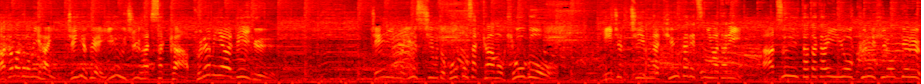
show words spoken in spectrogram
高円宮杯 JFAU18 サッカープレミアリーグ。J リーグのユースチームと高校サッカーの強豪20チームが9ヶ月にわたり熱い戦いを繰り広げる。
